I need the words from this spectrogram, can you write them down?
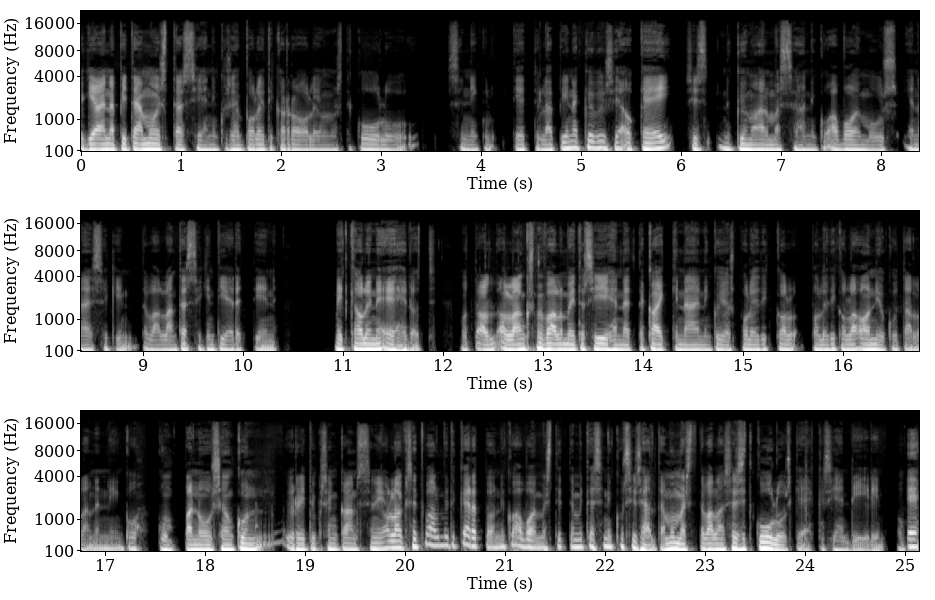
Toki aina pitää muistaa siihen niin kuin siihen poliitikon rooliin, minusta kuuluu se niin kuin tietty läpinäkyvyys. Ja okei, siis nykymaailmassahan niin kuin avoimuus ja näissäkin tavallaan tässäkin tiedettiin, mitkä oli ne ehdot. Mutta ollaanko me valmiita siihen, että kaikki näin, niin kuin jos poliitikolla, poliitikolla on joku tällainen niin kuin kumppanuus jonkun yrityksen kanssa, niin ollaanko nyt valmiita kertoa niin kuin avoimesti, että mitä se niin kuin sisältää? Mun mielestä tavallaan se sitten kuuluisikin ehkä siihen diilin. Okay,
